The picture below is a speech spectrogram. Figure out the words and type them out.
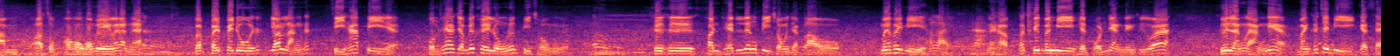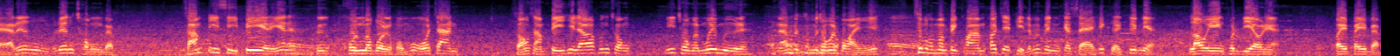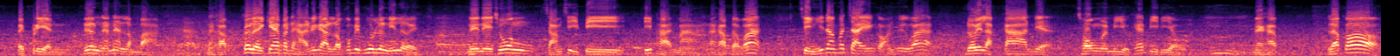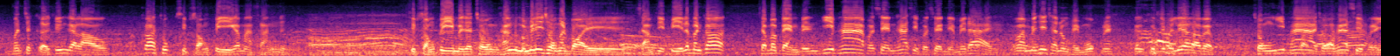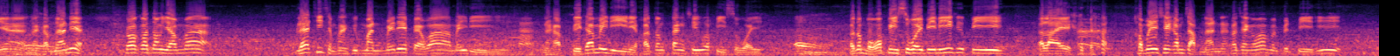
ทำเอาของของผมเองแล้วกันนะเออไปไปไปดูย้อนหลังสักสี่ห้าปีเนี่ย ผมแทบจะไม่เคยลงเรื่องปีชงเลย เออ คือคือคอนเทนต์เรื่องปีชงจากเราไม่ค่อยมีเท่าไหร่ค่ะ นะครับเพราะคือมันมีเหตุผลอย่างหนึ่งคือว่า คือหลังๆเนี่ยมันก็จะมีกระแสเรื่องเรื่องชงแบบ 3 ปี 4 ปีอะไรเงี้ยนะเออคือคนมาบ่นกับผมว่าโอ้อาจารย์สองสามปีที่แล้วเพิ่งชงนี่ชงกันเมื่อยมือเลยนะมันมันชงกันบ่อยอย่างงี้ เออ ซึ่งพอมันเป็นความเข้าใจผิดแล้วมันเป็นกระแสที่เกิดขึ้นเนี่ย เราเองคนเดียวเนี่ยไปไปแบบไปเปลี่ยนเรื่องนั้นน่ะลำบากค่ะ นะครับก็เลยแก้ปัญหาด้วยกันเราก็ไม่พูดเรื่องนี้เลยอ่าในในช่วง 3-4 ปีที่ผ่านมานะครับแต่ว่าสิ่งที่ต้องเข้าใจกันก่อนคือว่าโดยหลักการเนี่ยชงมันมีอยู่แค่ปีเดียวอืมนะครับ แล้วก็มันจะเกิดขึ้นกับเราก็ทุก 12 ปีก็มาครั้งหนึ่งอ๋อ12 ปีมันจะชงครั้งหนึ่งมันไม่ได้ชงกันบ่อยเออ3-4ปีแล้วมันก็จะมาแบ่งเป็น 25% 50%เนี่ยไม่ได้เพราะมันไม่ใช่ชานมไข่มุกนะคือคุณจะไปเลือกเอาแบบชง 25 ชง 50 อะไรเงี้ยนะครับนั้นเนี่ยก็ก็ต้องย้ำว่า และที่สำคัญคือมันไม่ได้แปลว่าไม่ดีค่ะ นะครับคือถ้าไม่ดีเนี่ยเขาต้องตั้งชื่อว่าปีซวยเออ เขาต้องบอกว่าปีซวยปีนี้คือปีอะไร อ่า เขาไม่ได้ใช้คำจับนั้นนะเขาใช้คำว่ามันเป็นปีที่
